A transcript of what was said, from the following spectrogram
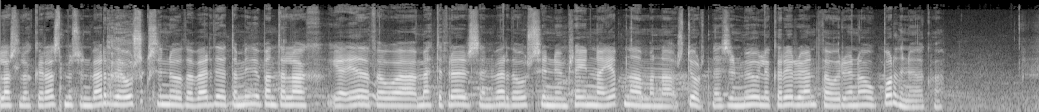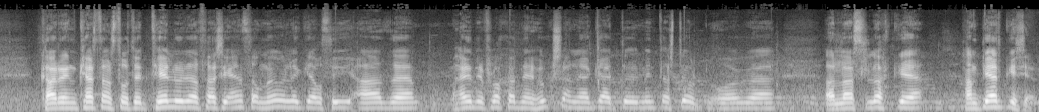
Lars Lökke Rasmussen verði ósksinu og það verði þetta miðjubandalag já, eða þá að Mette Freyrirsen verði ósksinu um reyna jefnaðamanna stjórn. Þessir möguleikar eru ennþá eru enn á borðinu eða hvað? Karin Kjartansdóttir telur að það sé enþá möguleiki á því að uh, hægri flokkarnir hugsanlega gætu mynda stjórn og uh, að Lars Lökke, hann bjergi sér.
